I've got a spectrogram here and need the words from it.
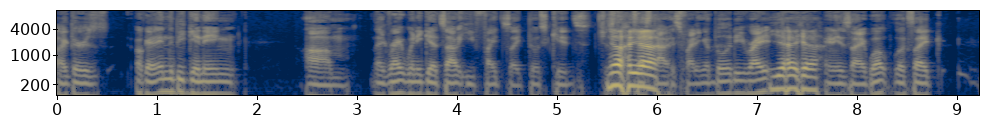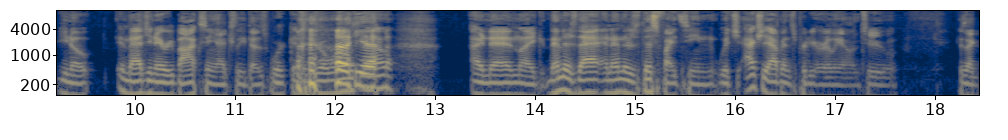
Like there's okay in the beginning, um, like right when he gets out, he fights like those kids just Yeah, to test out his fighting ability, right? yeah yeah And he's like, well, looks like you know, imaginary boxing actually does work in the real world Yeah. now. And then like then there's that, and then there's this fight scene, which actually happens pretty early on too, because like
